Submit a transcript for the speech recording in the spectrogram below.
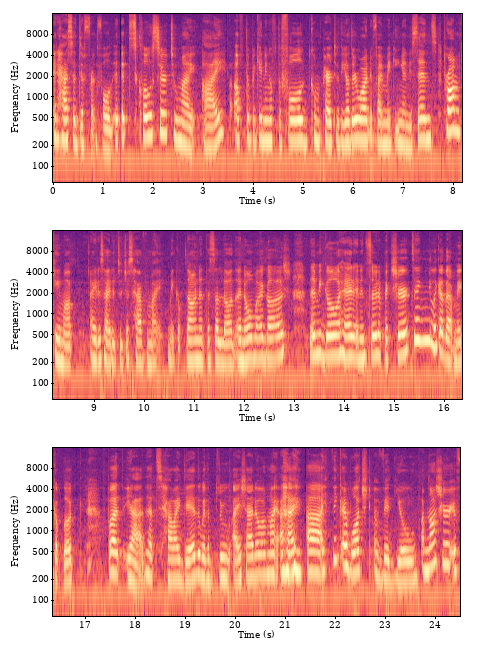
it has a different fold. It, it's closer to my eye of the beginning of the fold compared to the other one, if I'm making any sense. Prom came up. I decided to just have my makeup done at the salon and oh my gosh, let me go ahead and insert a picture. Ding! Look at that makeup look. But yeah, that's how I did with a blue eyeshadow on my eye. Uh, I think I watched a video. I'm not sure if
